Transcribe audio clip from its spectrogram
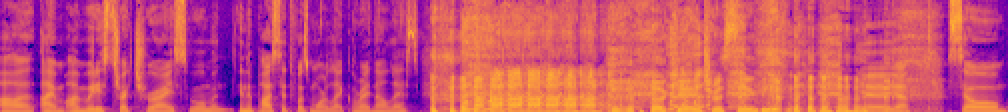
uh I'm I'm very structurized woman. In the past it was more like right now less. okay, interesting. yeah, yeah, yeah. So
